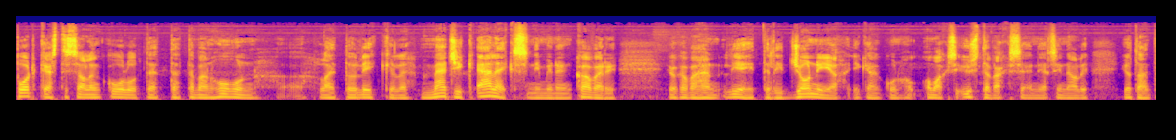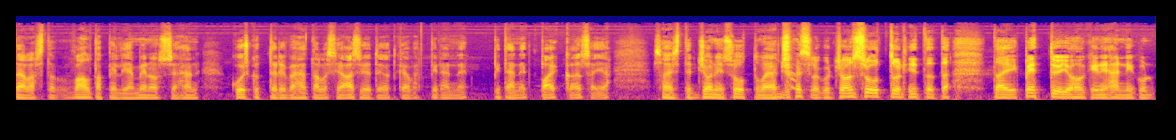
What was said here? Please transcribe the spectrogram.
podcastissa olen kuullut, että tämän huhun laittoi liikkeelle Magic Alex-niminen kaveri, joka vähän liehitteli Johnia ikään kuin omaksi ystäväkseen ja siinä oli jotain tällaista valtapeliä menossa. Hän kuiskutteli vähän tällaisia asioita, jotka eivät pidänneet pitäneet paikkaansa ja sai sitten Johnin suuttumaan. Ja John, silloin kun John suuttuu niin tota, tai pettyy johonkin, niin hän niin kuin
